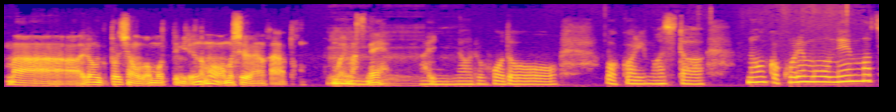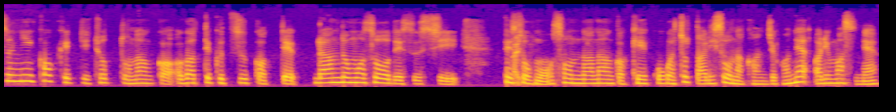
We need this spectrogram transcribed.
まあ、ロングポジションを持ってみるのも面白いのかなと思いますね。はい。なるほど。わかりました。なんかこれも年末にかけてちょっとなんか上がっていく通貨って、ランドもそうですし、ペソもそんななんか傾向がちょっとありそうな感じがね、ありますね。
